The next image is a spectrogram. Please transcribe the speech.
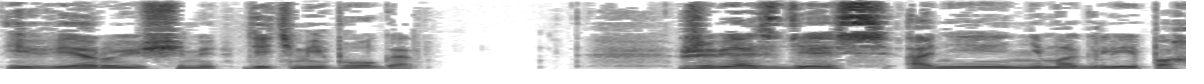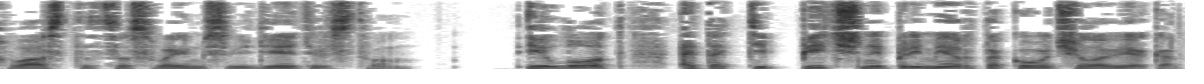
и верующими детьми Бога. Живя здесь, они не могли похвастаться своим свидетельством. И Лот — это типичный пример такого человека.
